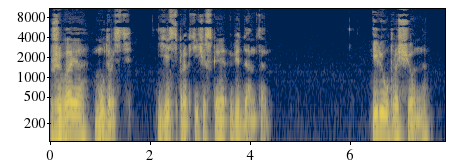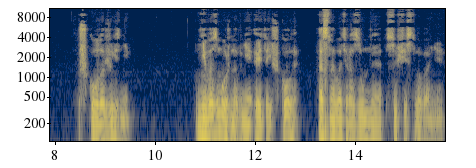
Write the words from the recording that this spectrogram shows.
Живая мудрость есть практическая веданта. Или упрощенно – школа жизни. Невозможно вне этой школы основать разумное существование,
